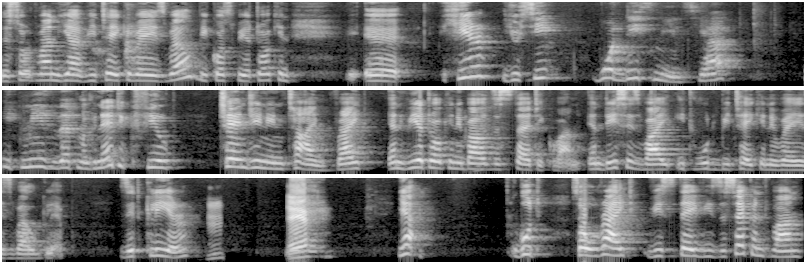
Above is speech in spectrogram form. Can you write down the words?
The third one, yeah, we take away as well because we are talking. Uh, here, you see what this means. Yeah, it means that magnetic field changing in time, right? And we are talking about the static one, and this is why it would be taken away as well, Gleb. Is it clear? Yeah. Yeah, good. So, right, we stay with the second one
